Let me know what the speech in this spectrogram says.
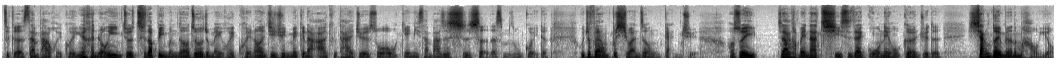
这个三趴回馈，因为很容易就是吃到闭门羹，最后就没回馈。然后你进去里面跟他 argue，他还觉得说、我给你三趴是施舍的，什么什么鬼的，我就非常不喜欢这种感觉。好，所以这张卡片它其实在国内，我个人觉得相对没有那么好用。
